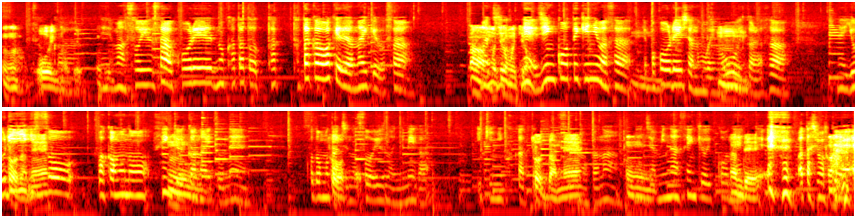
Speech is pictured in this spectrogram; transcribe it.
うん。多いので。ねまあ、そういうさ高齢の方とた戦うわけではないけどさああもちろんもちろん、ね、人口的にはさうん。やっぱ高齢者の方が今多いからさ、ね、より一層若者選挙行かないとね、子供たちのそういうのに目が行きにくかったりするそうだね。のかな、うん。ねじゃあみんな選挙行こうねっなんで？て 私も含め。ね。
